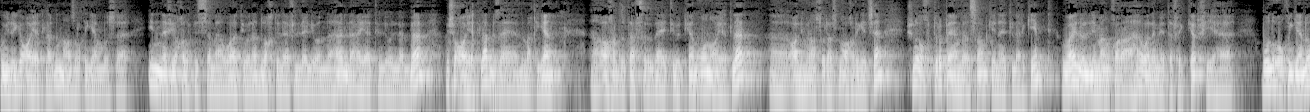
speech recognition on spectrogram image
quyidagi oyatlarni nozil qilgan bo'lsa. O'sha oyatlar biza nima qilgan? E, oxirida tafsirida aytib o'tgan o'n oyatlar e, surasini oxirigacha shuni o'qib turib payg'ambar alayhissalom keyin aytdilarki buni o'qiganu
